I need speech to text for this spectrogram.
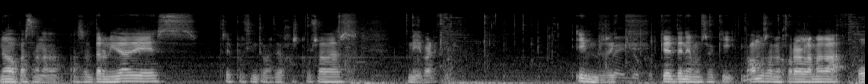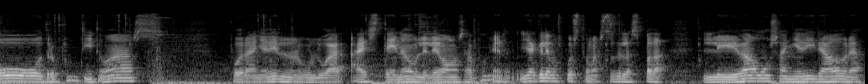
No pasa nada. Asaltar unidades. 3% más de bajas causadas. Me parece Imric. ¿Qué tenemos aquí? Vamos a mejorar la maga otro puntito más por añadirlo en algún lugar. A este noble le vamos a poner, ya que le hemos puesto maestros de la espada, le vamos a añadir ahora...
